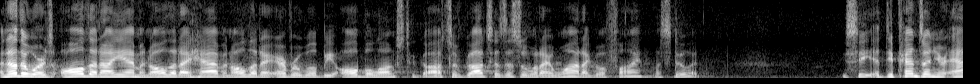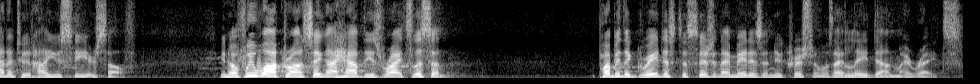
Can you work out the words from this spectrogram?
In other words, all that I am and all that I have and all that I ever will be all belongs to God. So if God says, This is what I want, I go, Fine, let's do it. You see, it depends on your attitude, how you see yourself. You know, if we walk around saying, I have these rights, listen, probably the greatest decision I made as a new Christian was I laid down my rights.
